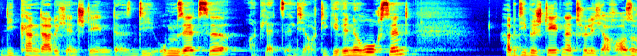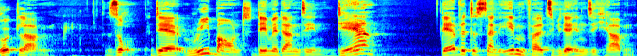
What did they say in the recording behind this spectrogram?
die kann dadurch entstehen, dass die Umsätze und letztendlich auch die Gewinne hoch sind. Aber die besteht natürlich auch aus Rücklagen. So, der Rebound, den wir dann sehen, der der wird es dann ebenfalls wieder in sich haben.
